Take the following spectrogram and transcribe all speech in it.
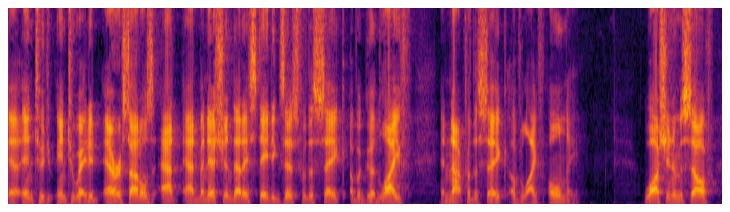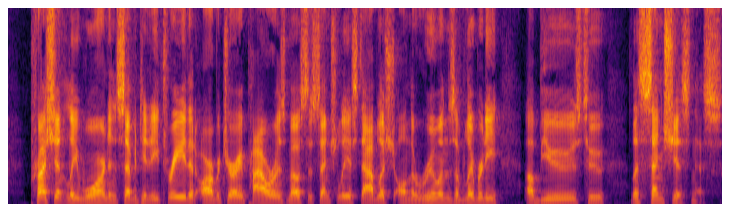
uh, intu- intuited Aristotle's ad- admonition that a state exists for the sake of a good life and not for the sake of life only. Washington himself presciently warned in 1783 that arbitrary power is most essentially established on the ruins of liberty abused to licentiousness.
